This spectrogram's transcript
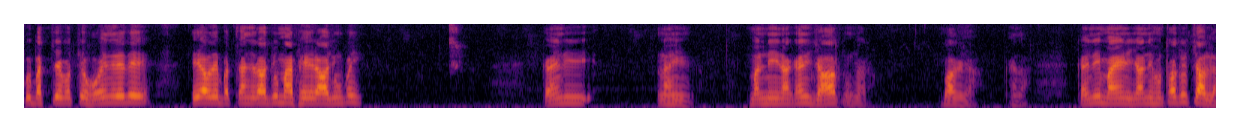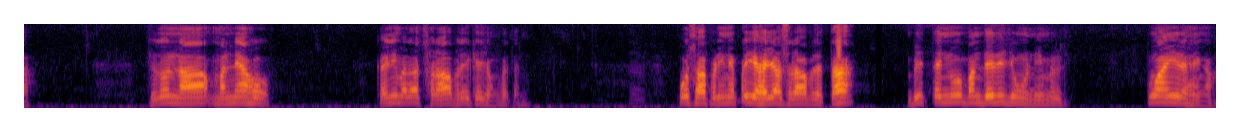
ਕੋਈ ਬੱਚੇ ਬੱਚੇ ਹੋਏ ਨੇ ਇਹਦੇ, ਇਹ ਆਪਦੇ ਬੱਚਿਆਂ 'ਚ ਰਾਜੂ, ਮੈਂ ਫੇਰ ਆ ਜੂ ਭਾਈ। ਕਹਿੰਦੀ ਨਹੀਂ ਮੰਨੀ ਨਾ ਕਹਿੰਦੀ ਜਾ ਤੂੰ ਯਾਰ ਵਗ ਜਾ ਕਹਿੰਦਾ। ਕਹਿੰਦੀ ਮੈਂ ਨਹੀਂ ਜਾਂਦੀ ਹੁਣ ਤਾਂ ਤੂੰ ਚੱਲ। ਜਦੋਂ ਨਾ ਮੰਨਿਆ ਹੋ ਕਹਿੰਦੀ ਮੈਂ ਤਾਂ ਸ਼ਰਾਪ ਦੇ ਕੇ ਜਾਊਂਗਾ ਤੈਨੂੰ। ਉਹ ਸਾਪੜੀ ਨੇ ਭਈ ਇਹੋ ਜਿਹਾ ਸ਼ਰਾਪ ਦਿੱਤਾ ਵੀ ਤੈਨੂੰ ਬੰਦੇ ਦੀ ਜੂਨ ਨਹੀਂ ਮਿਲਦੀ। ਤੂੰ ਆਈ ਰਹੇਗਾ।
